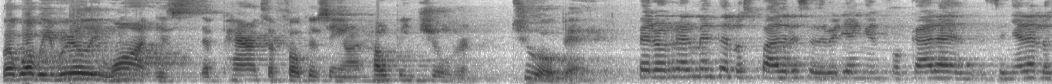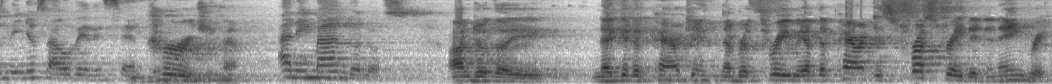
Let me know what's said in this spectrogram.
But what we really want is that parents are focusing on helping children to obey, Pero realmente los padres se deberían enfocar a enseñar a los niños a obedecer, encouraging them. animándolos. Under the negative parenting, number three, we have the parent is frustrated and angry.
